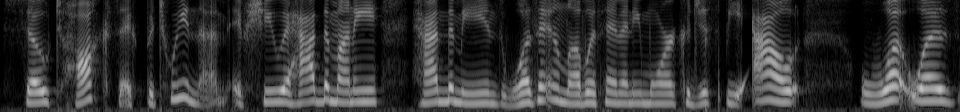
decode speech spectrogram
so toxic between them? If she had the money, had the means, wasn't in love with him anymore, could just be out, what was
